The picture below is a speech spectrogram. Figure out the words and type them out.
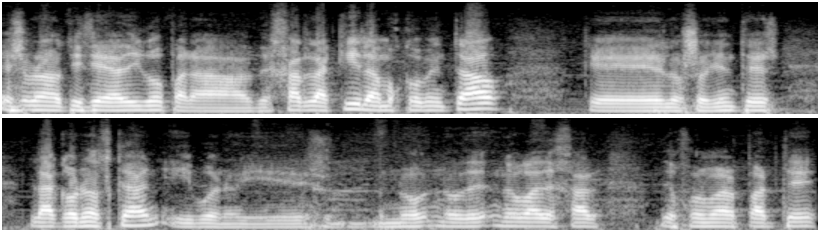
es una noticia, ya digo, para dejarla aquí, la hemos comentado, que los oyentes la conozcan y bueno y no, no, va a dejar de formar parte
